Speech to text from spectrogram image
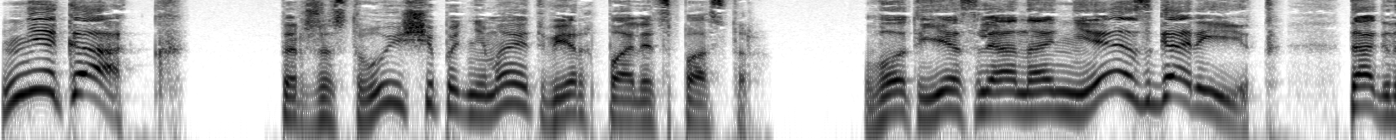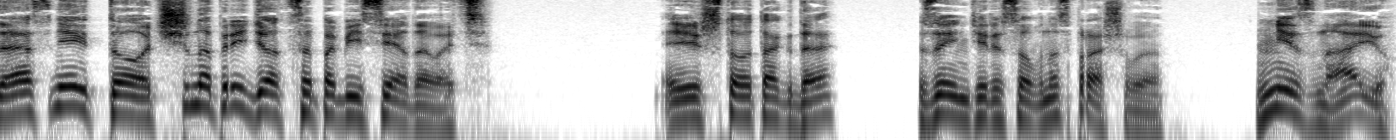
«Никак!» Торжествующе поднимает вверх палец пастор. «Вот если она не сгорит, тогда с ней точно придется побеседовать». «И что тогда?» — заинтересованно спрашиваю. «Не знаю».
